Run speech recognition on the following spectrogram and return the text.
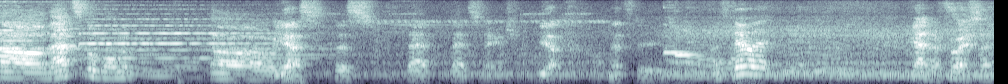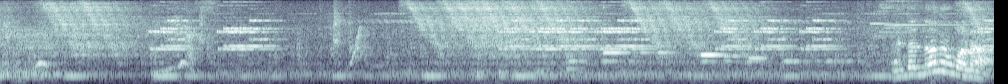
Oh, that's the one with. Oh yes, this that that stage. Yep. that stage. Let's do it. Got no choice actually. Yes. And another one up.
